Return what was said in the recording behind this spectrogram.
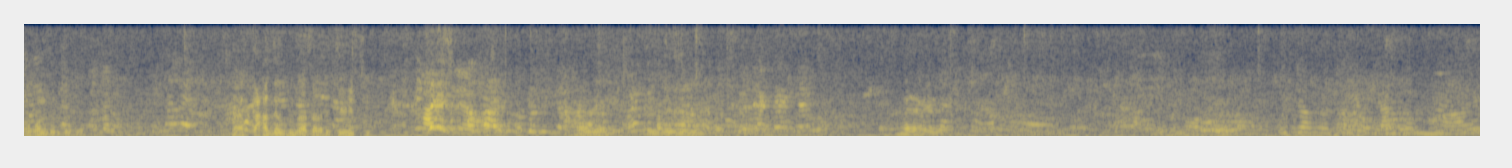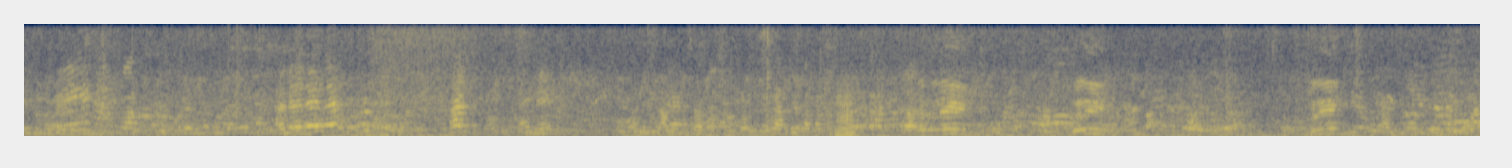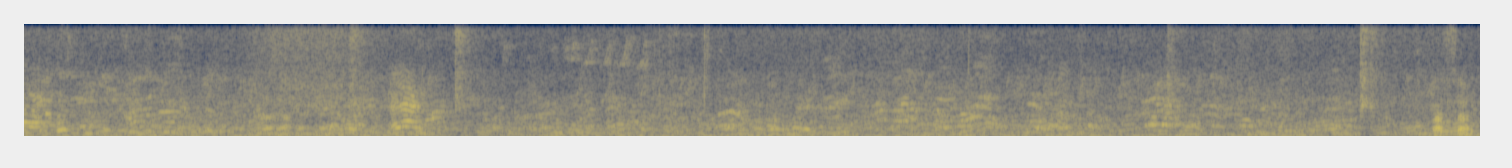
5번 누르세요 가져오고 나서 그렇지. 그렇지 다시요 맞아 다시요 다시요. 응? passado.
